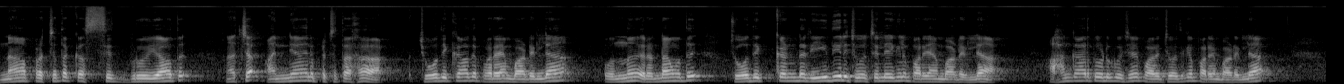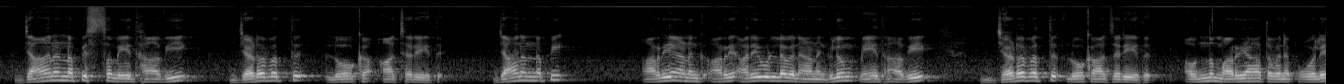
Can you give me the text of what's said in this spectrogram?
നാ പ്രച്ഛത കസിത് ബ്രൂയാത് നച്ച അന്യാന പ്രച്ഛത ചോദിക്കാതെ പറയാൻ പാടില്ല. ഒന്ന്. രണ്ടാമത് ചോദിക്കേണ്ട രീതിയിൽ ചോദിച്ചില്ലെങ്കിലും പറയാൻ പാടില്ല. അഹങ്കാരത്തോട് കുറിച്ച് ചോദിക്കാൻ പറയാൻ പാടില്ല. ജാനന്നപ്പി സമേധാവി ജഡവത്ത് ലോക ആചരയത് ജാനന്നപ്പി അറിയാണെങ്കിൽ അറി അറിവുള്ളവനാണെങ്കിലും മേധാവി ജഡവത്ത് ലോകാചരയത് ഒന്നും അറിയാത്തവനെ പോലെ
